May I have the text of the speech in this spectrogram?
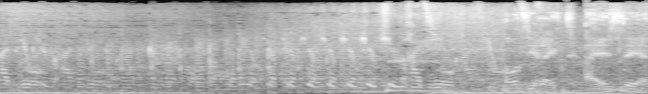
Radio. Cube Radio. En direct à LCN.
